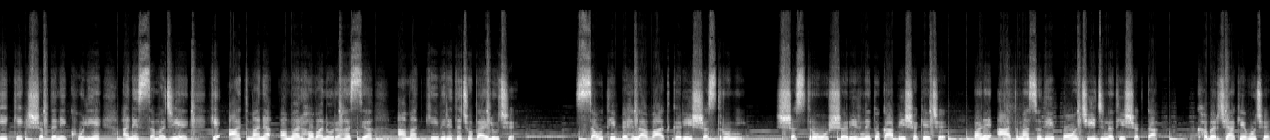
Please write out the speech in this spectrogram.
એક એક શબ્દને ખોલીએ અને સમજીએ કે આત્માના અમર હોવાનું રહસ્ય આમાં કેવી રીતે છુપાયેલું છે. સૌથી પહેલા વાત કરી શસ્ત્રોની. શસ્ત્રો શરીરને તો કાપી શકે છે, પણ એ આત્મા સુધી પહોંચી જ નથી શકતા. ખબર છે આ કેવું છે?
